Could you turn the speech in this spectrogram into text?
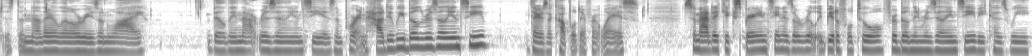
just another little reason why building that resiliency is important. How do we build resiliency? There's a couple different ways somatic experiencing is a really beautiful tool for building resiliency because we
